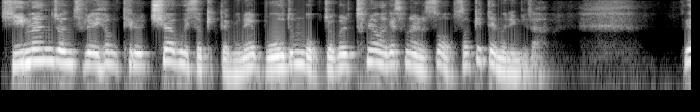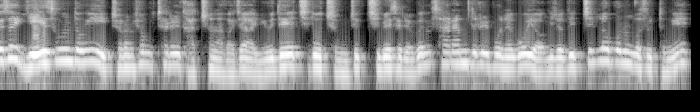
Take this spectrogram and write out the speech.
기만 전술의 형태를 취하고 있었기 때문에 모든 목적을 투명하게 선언할 수 없었기 때문입니다. 그래서 예수운동이 이처럼 형태를 갖춰나가자 유대 지도층, 즉 지배 세력은 사람들을 보내고 여기저기 찔러보는 것을 통해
